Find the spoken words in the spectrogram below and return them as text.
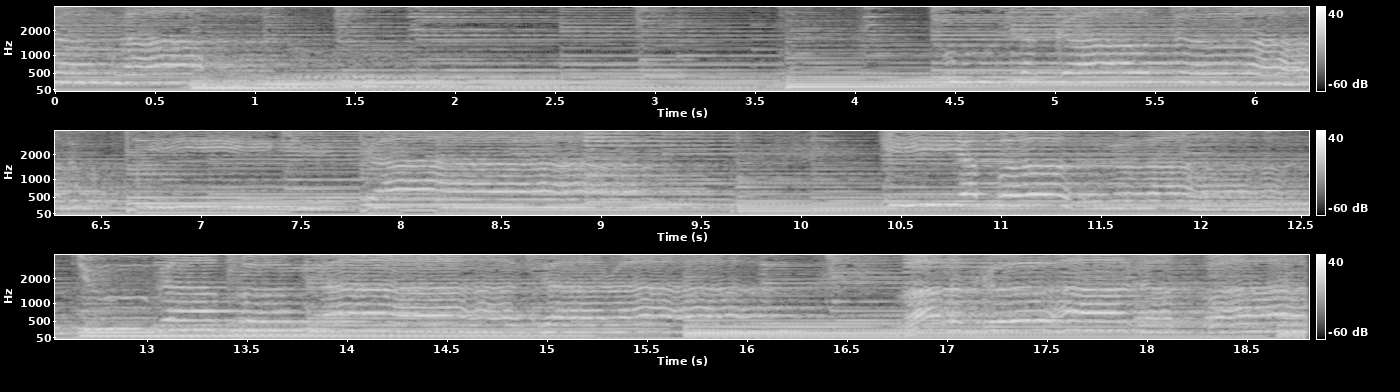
yang lalu Usah kau terlalu pikirkan. Ia pengalaman juga pengajaran Lantas ke hadapan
